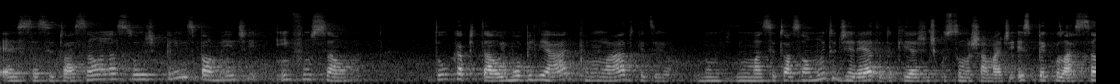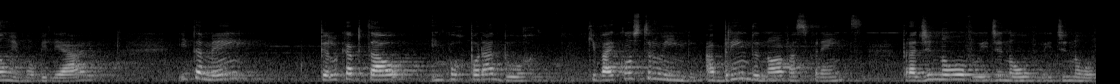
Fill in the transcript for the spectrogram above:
essa situação ela surge principalmente em função do capital imobiliário, por um lado, quer dizer, numa situação muito direta do que a gente costuma chamar de especulação imobiliária, e também pelo capital incorporador, que vai construindo, abrindo novas frentes para de novo e de novo e de novo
